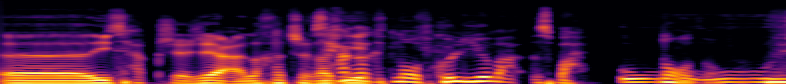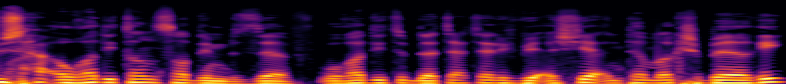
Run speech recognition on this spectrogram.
آه يسحق شجاعة لاخاطش غادي حقك تنوض كل يوم صباح نوض. و- ويسحق وغادي تنصدم بزاف وغادي تبدأ تعترف بأشياء انت ماكش باغي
